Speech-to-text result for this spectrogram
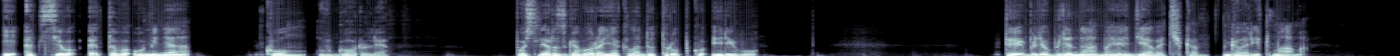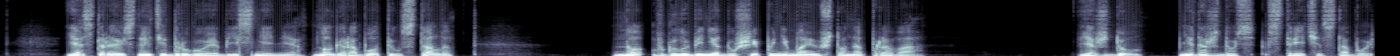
И от всего этого у меня ком в горле. После разговора я кладу трубку и реву. «Ты влюблена, моя девочка», — говорит мама. Я стараюсь найти другое объяснение. Много работы, устала. Но в глубине души понимаю, что она права. Я жду, не дождусь встречи с тобой.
